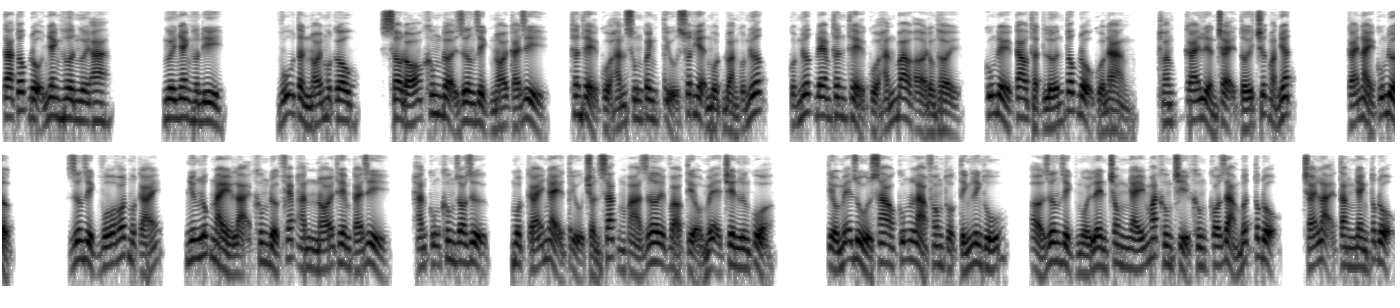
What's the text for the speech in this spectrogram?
ta tốc độ nhanh hơn ngươi a. Ngươi nhanh hơn đi. Vũ tần nói một câu, sau đó không đợi dương dịch nói cái gì thân thể của hắn xung quanh tựu xuất hiện một đoàn cột nước cột nước đem thân thể của hắn bao ở đồng thời, cũng để cao thật lớn tốc độ của nàng, thoáng cái liền chạy tới trước mặt nhất. Cái này cũng được. Dương dịch vỗ hót một cái, nhưng lúc này lại không được phép hắn nói thêm cái gì, hắn cũng không do dự, một cái nhảy tiểu chuẩn xác mà rơi vào tiểu mẹ trên lưng của. Tiểu mẹ dù sao cũng là phong thuộc tính linh thú, ở dương dịch ngồi lên trong nháy mắt không chỉ không có giảm bớt tốc độ, trái lại tăng nhanh tốc độ.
